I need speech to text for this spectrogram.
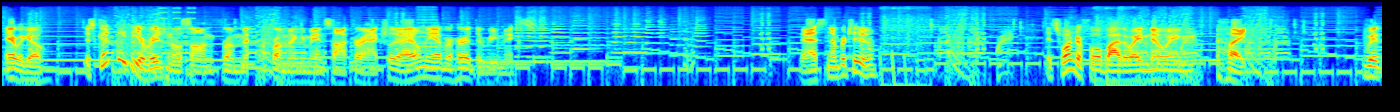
There we go. This could be the original song from from Mega Man Soccer, actually. I only ever heard the remix. That's number two. It's wonderful, by the way, knowing, like, with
